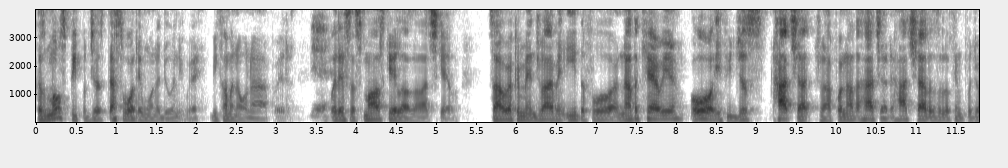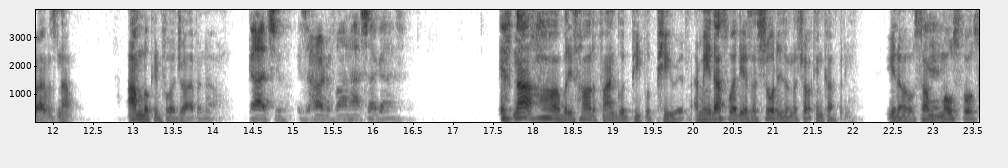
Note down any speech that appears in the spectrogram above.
Because most people just that's what they want to do anyway, become an owner operator. yeah, Whether it's a small scale or a large scale. So I recommend driving either for another carrier or if you just hot shot, drive for another hot shot. The hot shotters are looking for drivers now. I'm looking for a driver now. got you. Is it hard to find hot shot guys? it's not hard, but it's hard to find good people. Period. I mean, that's why there's a shortage in the trucking company. You know, some Yeah. most folks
